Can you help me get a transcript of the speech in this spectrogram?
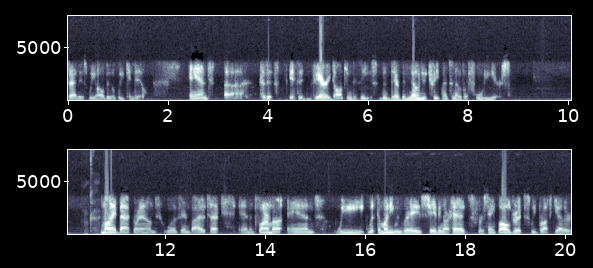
said is we all do what we can do, and because it's it's a very daunting disease. There have been no new treatments in over 40 years. Okay. My background was in biotech and in pharma, and we, with the money we raised, shaving our heads for St. Baldrick's, we brought together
